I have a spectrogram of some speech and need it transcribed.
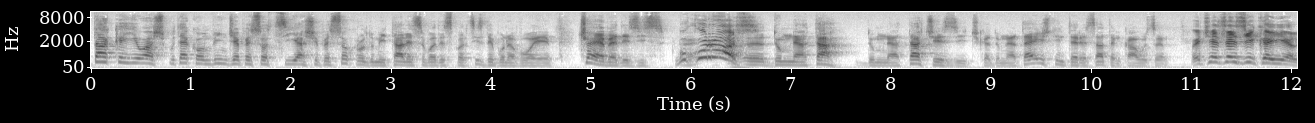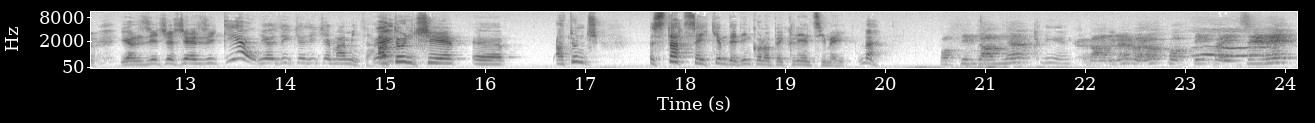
Dacă eu aș putea convinge pe soția și pe socrul dumitale să vă despărțiți de bunăvoie, ce ai avea de zis? Bucuros! Eh, Dumneata, dumneata ce zici? Că dumneata ești interesat în cauză. Păi ce să zică el? El zice ce zic eu. Eu zic ce zice mamița. Păi- Atunci, eh, atunci, stați să-i chem de dincolo pe clienții mei. Da. Poftim, doamnă? Doamnă, vă rog, poftim, părințele.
